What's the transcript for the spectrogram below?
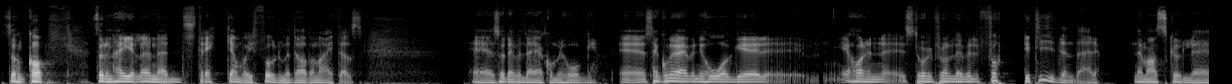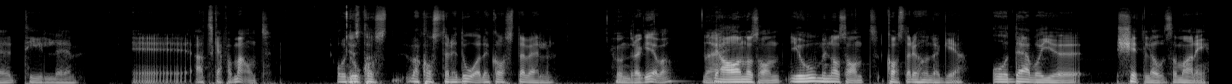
Som kom, så den här hela den här sträckan var ju full med döda night elves. Eh, så det är väl det jag kommer ihåg. Eh, sen kommer jag även ihåg, eh, jag har en story från level 40-tiden där. När man skulle till eh, att skaffa mount. Och då kost, vad kostar det då? Det kostar väl 100G va? Nej. Ja, något sånt. Jo, men något sånt kostade 100G. Och det var ju shitloads of money.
